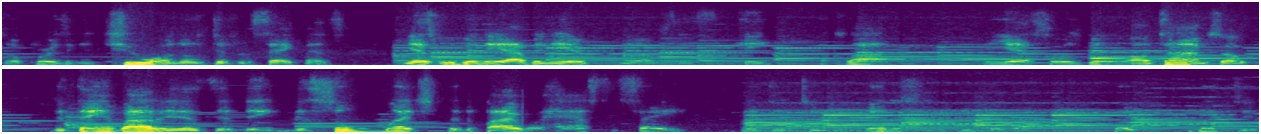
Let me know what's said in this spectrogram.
so a person can chew on those different segments. Yes, we've been here. I've been here, you know, since eight o'clock. Yes, so it's been a long time. So the thing about it is that they, there's so much that the Bible has to say to, to minister to people about. But but to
